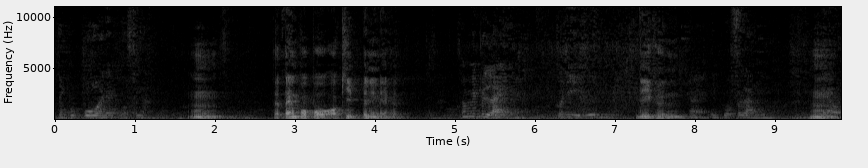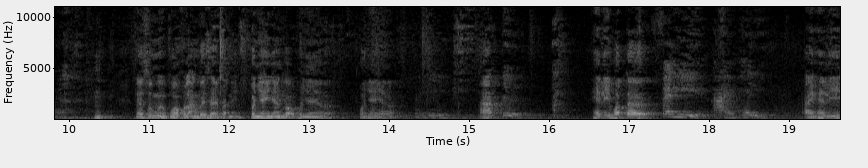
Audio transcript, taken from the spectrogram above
แต่งโป๊ๆได้ผัวฝรั่งอืม แต่แต่งโปโปออกคลิปเป็นยังไงครับก็ไม่เป็นไรไงก็ดีขึ้นดีขึ้นใช่ได้ผัวฝรั่งอืมแล้วนะแล้วสมมือผัวฝรั่งไปใส่บัดนี้พ่อใหญ่หยังก่อพ่อใหญ่หยังก่อพ่อใหญ่หยังก่อก็ดีฮะ เตอร์แฮร์รี่พอตเตอร์ แฟรี่ไอ้แฮร์รี่ไอแฮร์รี่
